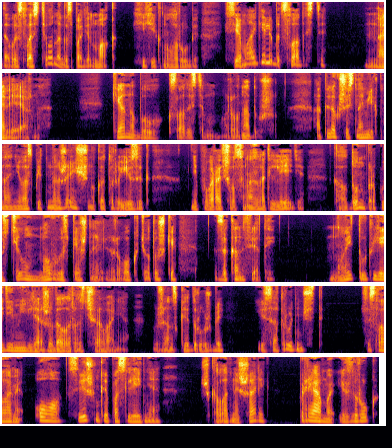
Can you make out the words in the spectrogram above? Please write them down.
«Да вы сластена, господин Мак», — хихикнула Руби. «Все маги любят сладости». «Наверное». Кену был к сладостям равнодушен. Отвлекшись на миг на невоспитанную женщину, которую язык не поворачивался назвать леди, колдун пропустил новый успешный рывок тетушки за конфетой. Но и тут леди Милли ожидала разочарования в женской дружбе и сотрудничестве. Со словами «О, с вишенкой последняя!» шоколадный шарик прямо из рук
